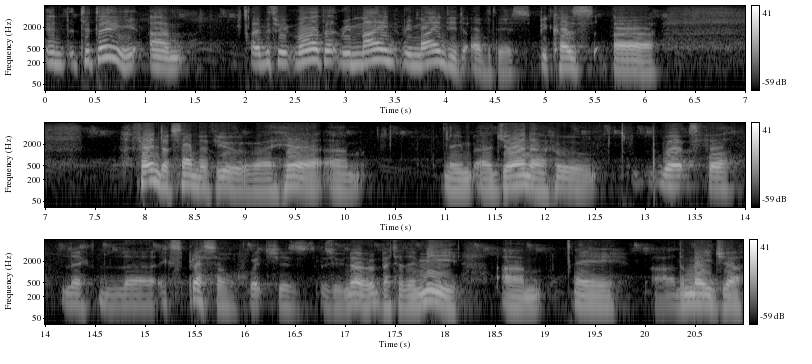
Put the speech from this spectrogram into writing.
And today, um, I was rather remind, reminded of this because uh, friend of some of you uh, here um, named uh, Joanna, who works for Le, Le Espresso, which is, as you know, better than me, um, a, uh, the major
